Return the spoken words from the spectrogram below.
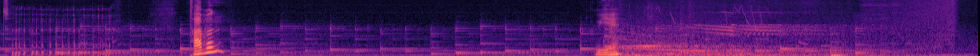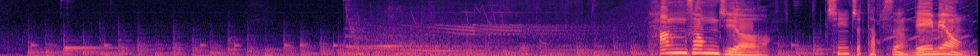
자, 답은 위에. 항성지역 침입자 탑승 4명.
